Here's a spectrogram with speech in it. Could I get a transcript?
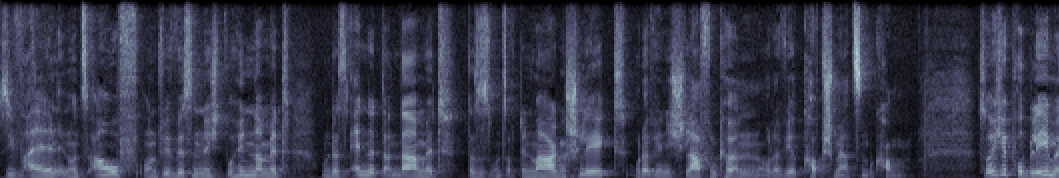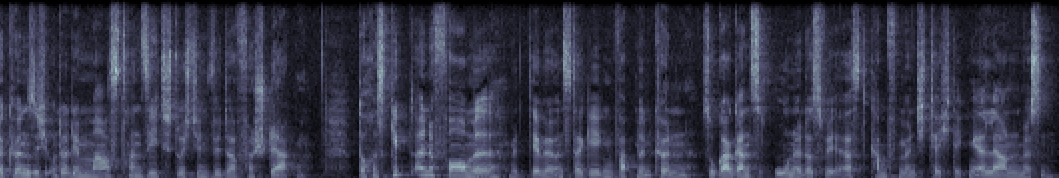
Sie wallen in uns auf und wir wissen nicht, wohin damit. Und das endet dann damit, dass es uns auf den Magen schlägt oder wir nicht schlafen können oder wir Kopfschmerzen bekommen. Solche Probleme können sich unter dem Mars-Transit durch den Widder verstärken. Doch es gibt eine Formel, mit der wir uns dagegen wappnen können, sogar ganz ohne, dass wir erst Kampfmönchtechniken erlernen müssen.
